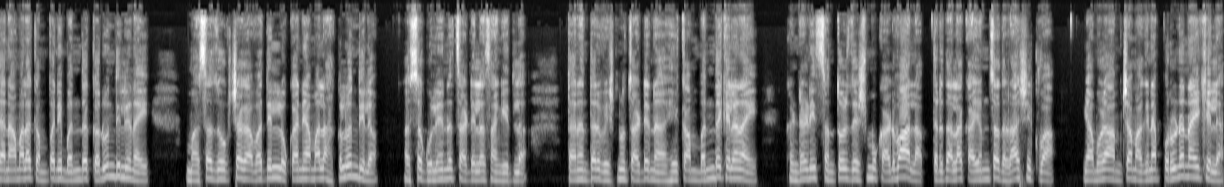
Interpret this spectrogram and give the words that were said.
त्यानं आम्हाला कंपनी बंद करून दिली नाही. मसाजोगच्या गावातील लोकांनी आम्हाला हकलून दिलं असं गुलेनं चाटेला सांगितलं. त्यानंतर विष्णू चाटेनं हे काम बंद केलं नाही. खंडणीत संतोष देशमुख आडवा आला तर त्याला कायमचा धडा शिकवा. यामुळे आमच्या मागण्या पूर्ण नाही केल्या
